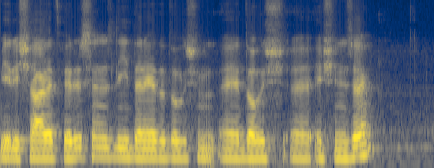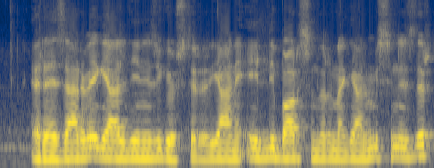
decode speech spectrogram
bir işaret verirseniz lidere ya da dalışın, e, dalış e, eşinize rezerve geldiğinizi gösterir. Yani 50 bar sınırına gelmişsinizdir.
